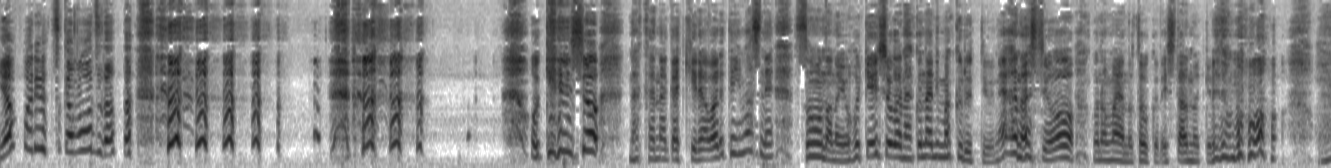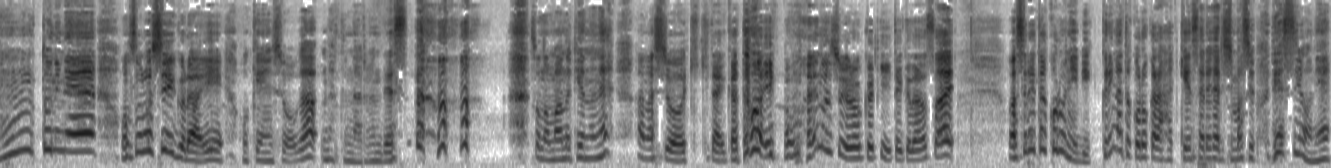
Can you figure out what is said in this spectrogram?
やっぱり二日坊主だった。保険証、なかなか嫌われていますね。そうなのよ。保険証がなくなりまくるっていうね、話を、この前のトークでしたんだけれども、本当にね、恐ろしいぐらい保険証がなくなるんです。その間抜けのね、話を聞きたい方は一本前の収録聞いてください。忘れた頃にびっくりなところから発見されたりしますよ。ですよね。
